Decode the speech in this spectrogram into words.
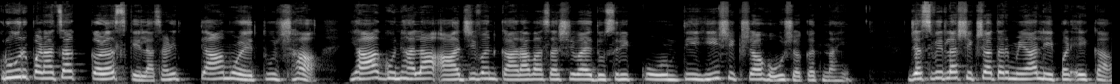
क्रूरपणाचा कळस केलास आणि त्यामुळे तुझ्या ह्या गुन्ह्याला आजीवन कारावासाशिवाय दुसरी कोणतीही शिक्षा होऊ शकत नाही. जसवीरला शिक्षा तर मिळाली पण एका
